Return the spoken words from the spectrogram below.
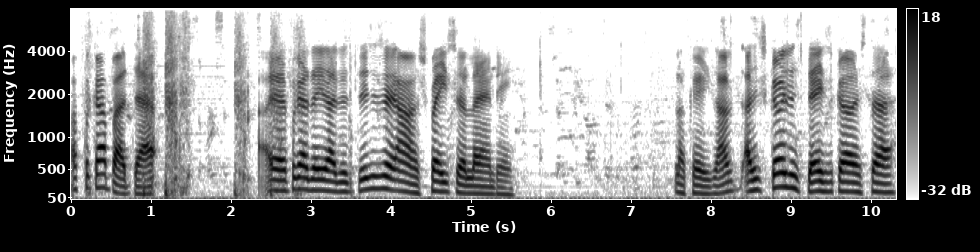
I forgot about that. I, I forgot that uh, this is a uh, space landing. Okay, so I, I discovered this days ago and stuff.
